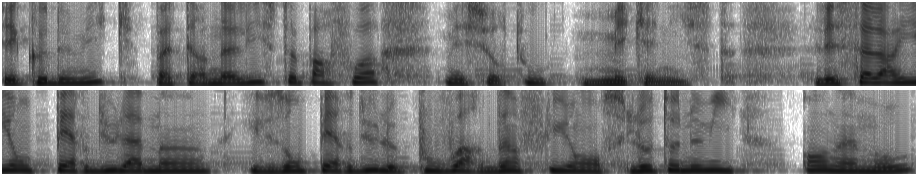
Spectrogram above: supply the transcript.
économique, paternaliste parfois, mais surtout mécaniste. Les salariés ont perdu la main, ils ont perdu le pouvoir d'influence, l'autonomie, en un mot,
